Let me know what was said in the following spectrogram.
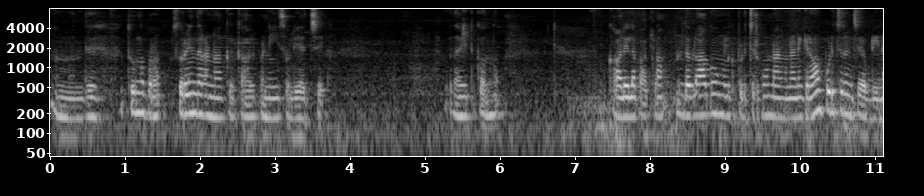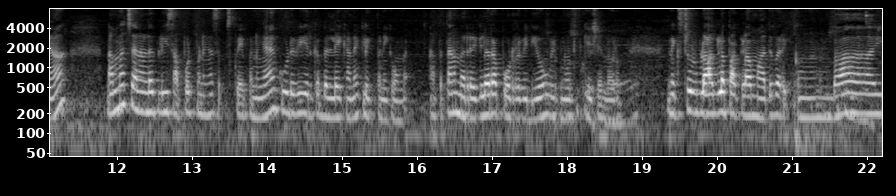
நம்ம வந்து தூங்க போகிறோம் சுரேந்தர் அண்ணாக்கு கால் பண்ணி சொல்லியாச்சு. இப்போதான் வீட்டுக்கு வந்தோம். காலையில் பார்க்கலாம். இந்த vlog உங்களுக்கு பிடிச்சிருக்கும்னு நாங்கள் நினைக்கிறோம். பிடிச்சிருந்துச்சி அப்படின்னா நம்ம சேனலை ப்ளீஸ் சப்போர்ட் பண்ணுங்கள் சப்ஸ்கிரைப் பண்ணுங்கள் கூடவே இருக்க பெல் கிளிக் பண்ணிக்கோங்க. அப்போ தான் நம்ம ரெகுலராக போடுற வீடியோ உங்களுக்கு நோட்டிஃபிகேஷன் வரும். நெக்ஸ்ட் ஒரு vlogல பார்க்கலாம். அது வரைக்கும் பாய்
